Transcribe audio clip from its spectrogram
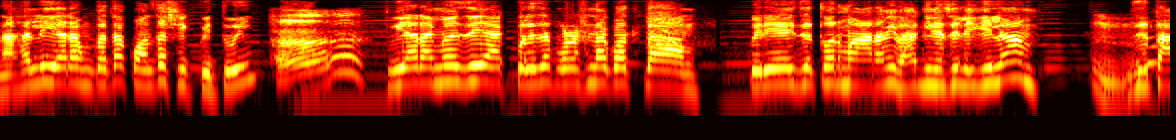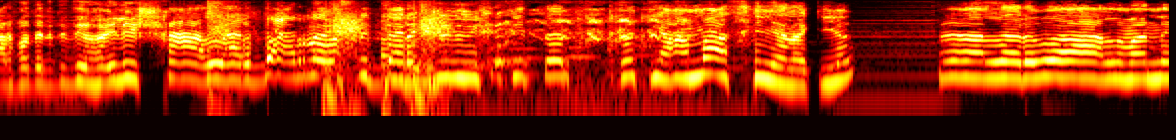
না হলে এরম কথা কোনটা শিখবি তুই? তুই আর আমিও যে এক কলেজে পড়াশোনা করতাম করে এই যে তোর মা আর আমি ভাগিনে চলে গেলাম যে তার পথে তুই হইলি শালার বারো পিতার পিতার কি আমার ছেলে নাকি হ্যাঁ? শালার বাল মানে।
